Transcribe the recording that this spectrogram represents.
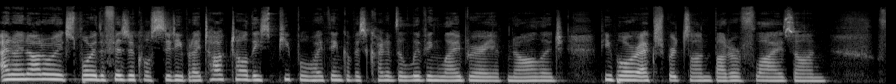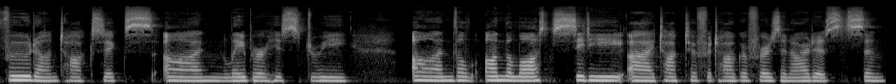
And I not only explore the physical city, but I talk to all these people who I think of as kind of the living library of knowledge. People who are experts on butterflies, on food, on toxics, on labor history, on the on the lost city i talked to photographers and artists and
